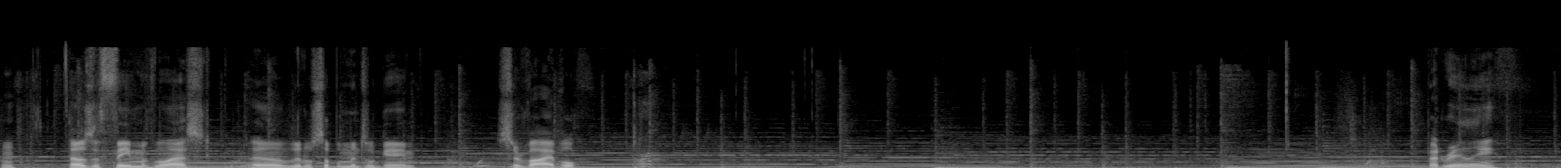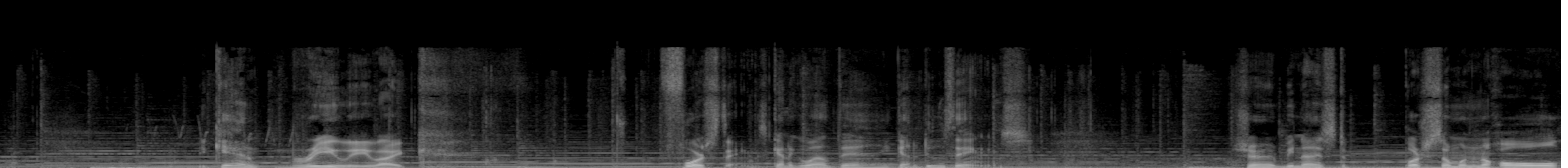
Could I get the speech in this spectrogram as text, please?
Hmm. That was the theme of the last uh, little supplemental game survival. But really, you can't really, like, force things. You gotta go out there, you gotta do things. Sure, it'd be nice to push someone in a hole,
